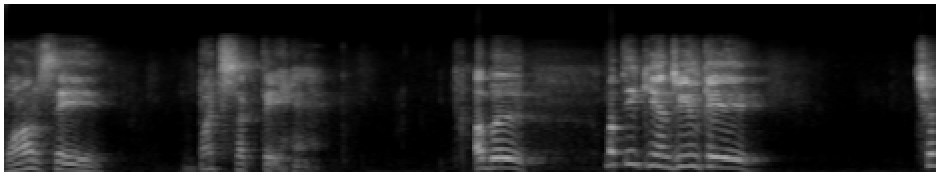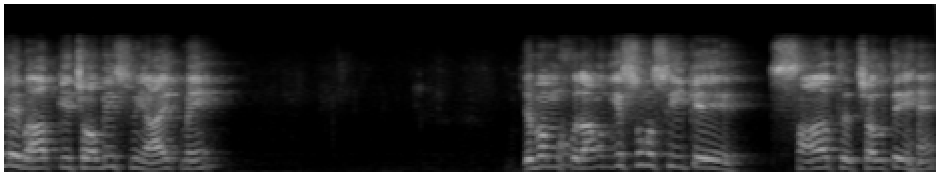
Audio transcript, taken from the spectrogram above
وار سے بچ سکتے ہیں۔ اب متی کی انجیل کے چھٹے باپ کی چوبیسویں آیت میں جب ہم خدا یسو مسیح کے ساتھ چلتے ہیں،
